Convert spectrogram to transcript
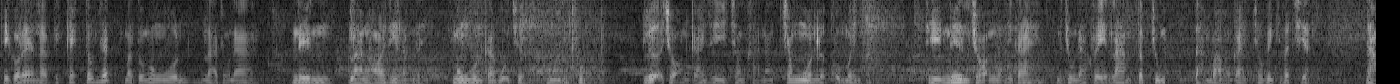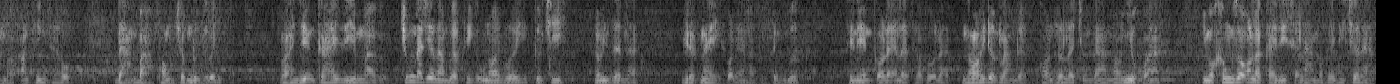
thì có lẽ là cái cách tốt nhất mà tôi mong muốn là chúng ta nên là nói gì làm đấy. Mong muốn các bộ trưởng, mong muốn chính phủ lựa chọn cái gì trong khả năng trong nguồn lực của mình thì nên chọn những cái mà chúng ta phải làm tập trung đảm bảo cái cho kinh tế phát triển, đảm bảo an sinh xã hội, đảm bảo phòng chống được dịch bệnh. Và những cái gì mà chúng ta chưa làm được thì cũng nói với cử tri, nói với dân là việc này có lẽ là phải từng bước. Thế nên có lẽ là theo tôi là nói được làm được, còn hơn là chúng ta nói nhiều quá. Nhưng mà không rõ là cái gì sẽ làm và cái gì chưa làm.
